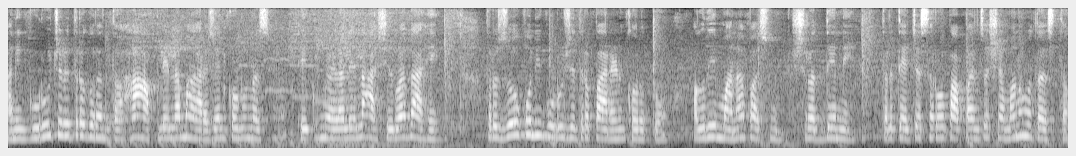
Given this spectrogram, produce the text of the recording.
आणि गुरुचरित्र ग्रंथ हा आपल्याला महाराजांकडूनच एक मिळालेला आशीर्वाद आहे. तर जो कोणी गुरुचित्र पारायण करतो अगदी मनापासून श्रद्धेने तर त्याच्या सर्व पापांचं शमन होत असतं.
